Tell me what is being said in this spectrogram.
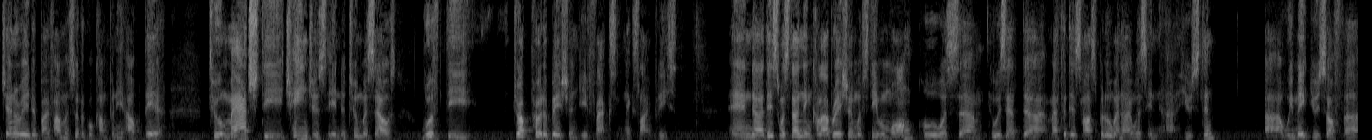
generated by pharmaceutical company out there to match the changes in the tumor cells with the drug perturbation effects. Next slide, please. And uh, this was done in collaboration with Stephen Wong, who was um, who was at uh, Methodist Hospital when I was in uh, Houston. Uh, we made use of uh,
